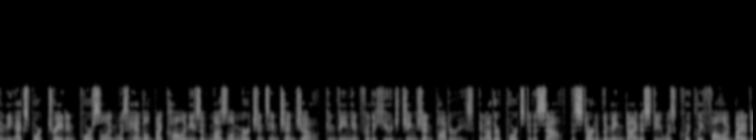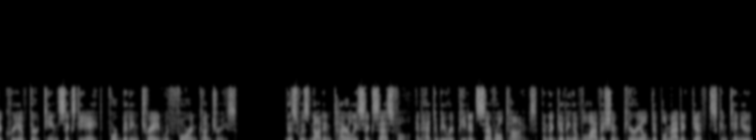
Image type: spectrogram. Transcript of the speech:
and the export trade in porcelain was handled by colonies of Muslim merchants in Quanzhou, convenient for the huge Jingdezhen potteries, and other ports to the south. The start of the Ming dynasty was quickly followed by a decree of 1368, forbidding trade with foreign countries. This was not entirely successful, and had to be repeated several times, and the giving of lavish imperial diplomatic gifts continued,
